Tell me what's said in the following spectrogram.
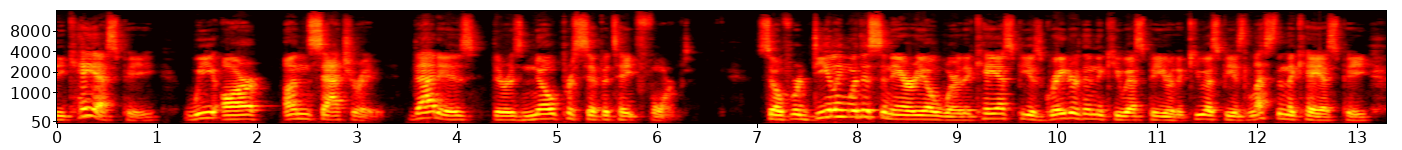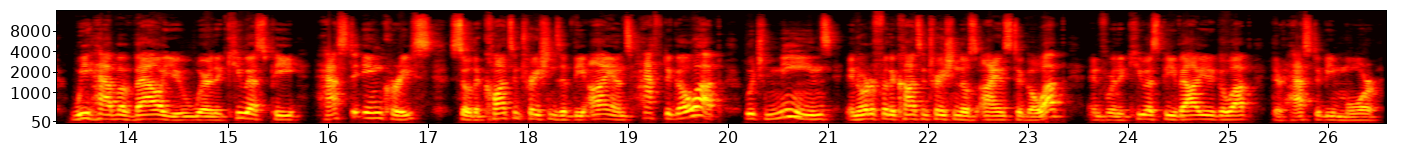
the KSP, we are unsaturated. That is, there is no precipitate formed. So if we're dealing with a scenario where the KSP is greater than the QSP or the QSP is less than the KSP, we have a value where the QSP has to increase, so the concentrations of the ions have to go up, which means in order for the concentration of those ions to go up and for the QSP value to go up, there has to be more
